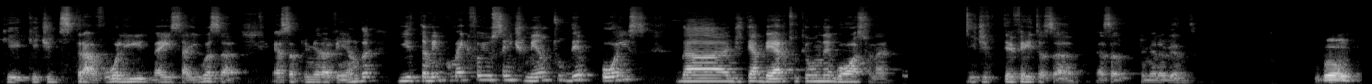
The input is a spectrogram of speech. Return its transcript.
que, que, te destravou ali né, e saiu essa, essa primeira venda? E também como é que foi o sentimento depois da, de ter aberto o teu negócio, né? E de ter feito essa, essa primeira venda. Bom,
